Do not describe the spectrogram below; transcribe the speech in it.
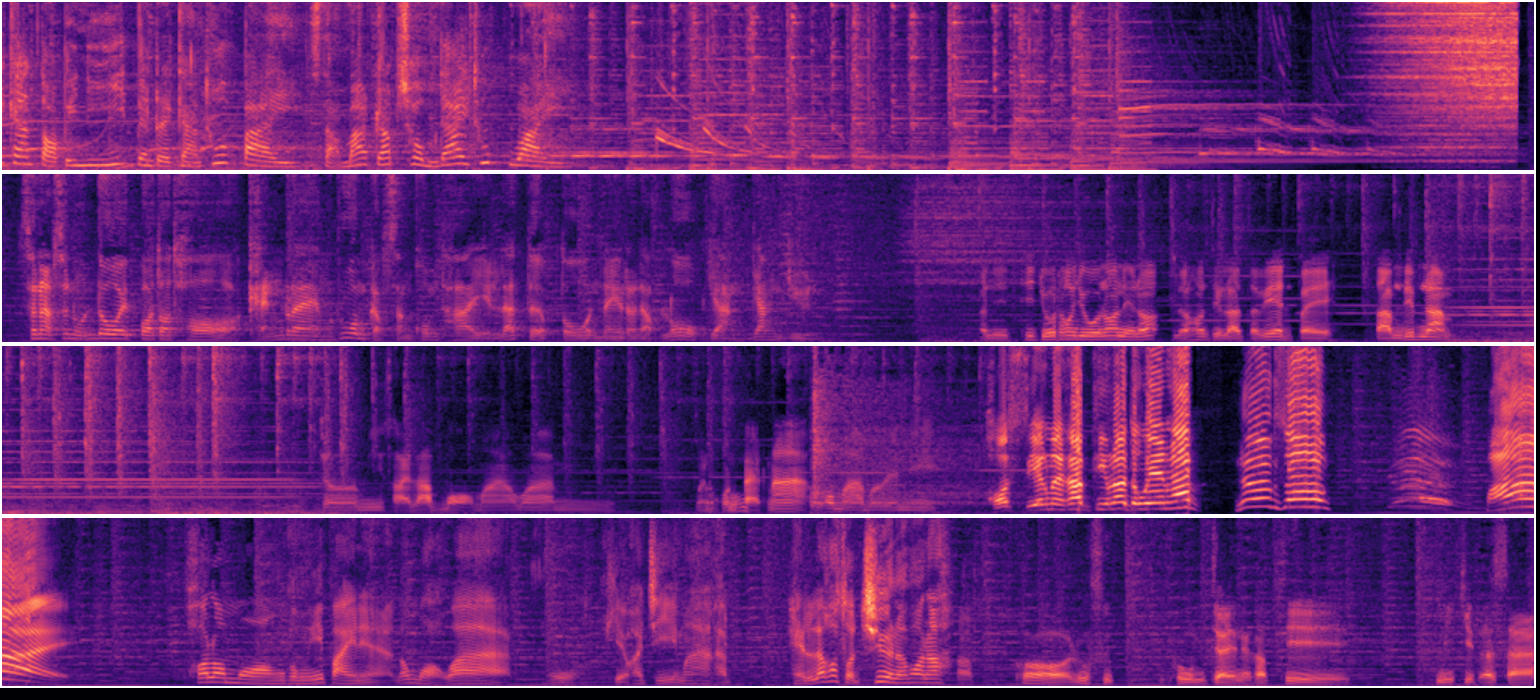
ายการต่อไปนี้เป็นรายการทั่วไป สามารถรับชมได้ทุกวัย สนับสนุนโดย ปตท แข็งแรงร่วมกับสังคมไทย และเติบโตในระดับโลกอย่างยั่งยืน อันนี้ที่จุดเขาอยู่เนาะนี่เนาะเดี๋ยวเขาสิลาดตระเวนไปตามริมน้เจอมีสายลับบอกมาว่ามีเหมือนคนแปลกหน้าเข้ามาบริเวณนี้ ขอเสียงหน่อยครับ ทีมลาดตระเวนครับหนึ่งสอง ไป พอเรามองตรงนี้ไปเนี่ยต้องบอกว่าโอ้โหเขียวขจีมากครับ เห็นแล้วก็สดชื่นนะพ่อเนาะำครับก็รู้สึกภูมิใจนะครับที่มีจิตอาสา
